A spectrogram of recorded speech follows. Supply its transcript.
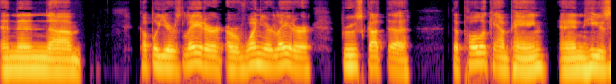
and then um, couple years later, or one year later, Bruce got the the polo campaign and he was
